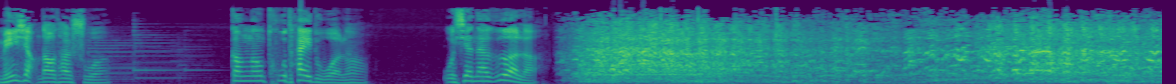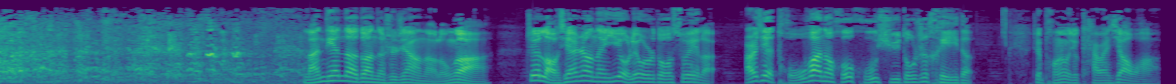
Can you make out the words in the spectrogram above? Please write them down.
没想到他说：“刚刚吐太多了，我现在饿了。”蓝天的段子是这样的，龙哥，这老先生呢也有六十多岁了，而且头发呢和胡须都是黑的。这朋友就开玩笑啊，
